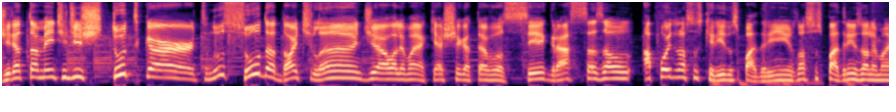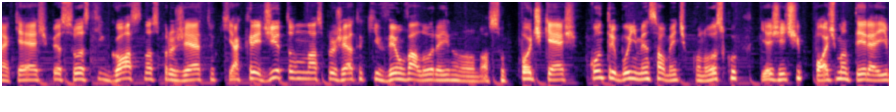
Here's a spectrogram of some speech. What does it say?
Diretamente de Stuttgart, no sul da Deutschlandia, o Alemanha Cash chega até você graças ao apoio dos nossos queridos padrinhos, nossos padrinhos do Alemanha Cash, pessoas que gostam do nosso projeto, que acreditam no nosso projeto, que vê um valor aí no nosso podcast, contribuem mensalmente conosco e a gente pode manter aí,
